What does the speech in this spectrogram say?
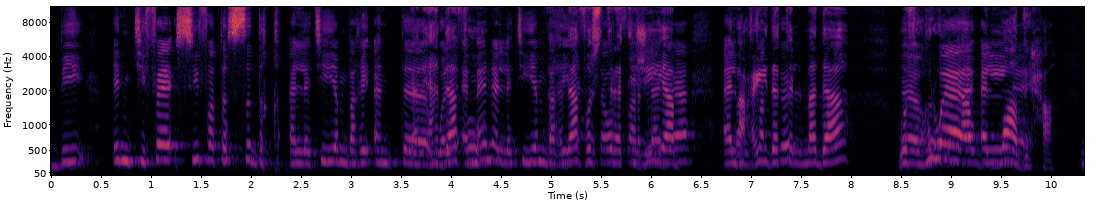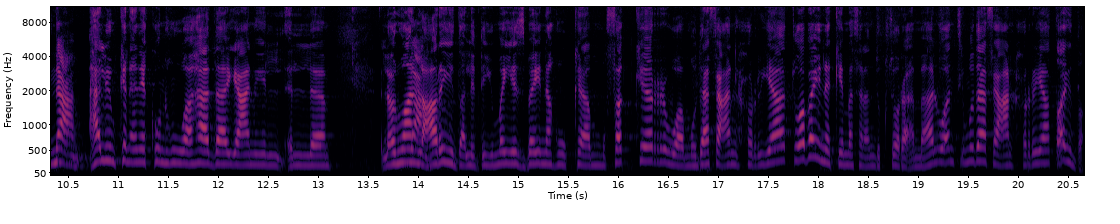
بانتفاء صفة الصدق التي ينبغي أن يعني والأمانة التي ينبغي أن استراتيجية بعيدة المدى هو واضحة. نعم. هل يمكن أن يكون هو هذا يعني ال العنوان نعم. العريض الذي يميز بينه كمفكر ومدافع عن الحريات وبينك مثلا دكتورة أمال وأنت مدافع عن الحريات أيضا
